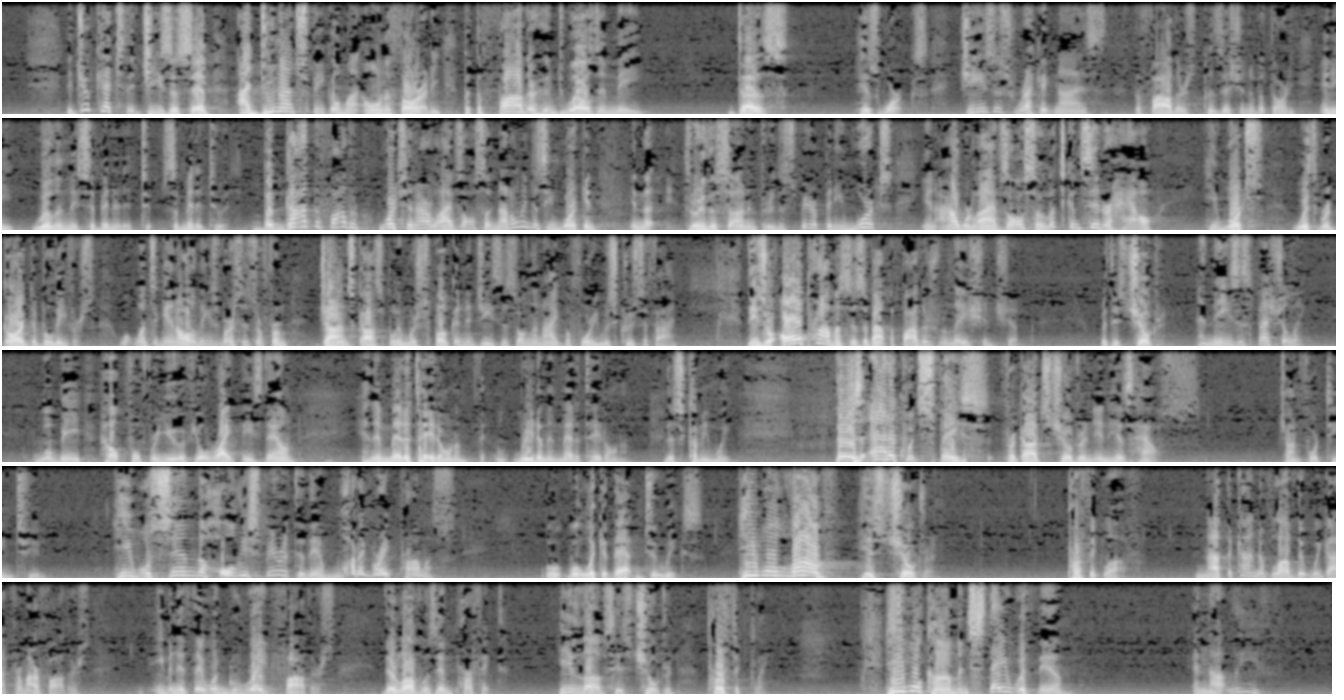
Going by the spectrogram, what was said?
Did you catch that Jesus said, I do not speak on my own authority, but the Father who dwells in me does his works? Jesus recognized the Father's position of authority and he willingly submitted, it to, submitted to it. But God the Father works in our lives also. Not only does he work in, in the, through the Son and through the Spirit, but he works in our lives also. Let's consider how he works with regard to believers. Once again, all of these verses are from John's Gospel and were spoken to Jesus on the night before he was crucified. These are all promises about the Father's relationship with his children. And these especially will be helpful for you if you'll write these down and then meditate on them. Read them and meditate on them this coming week. There is adequate space for God's children in his house. John 14, 2. He will send the Holy Spirit to them. What a great promise. We'll, we'll look at that in two weeks. He will love his children. Perfect love. Not the kind of love that we got from our fathers. Even if they were great fathers, their love was imperfect. He loves his children perfectly. He will come and stay with them and not leave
